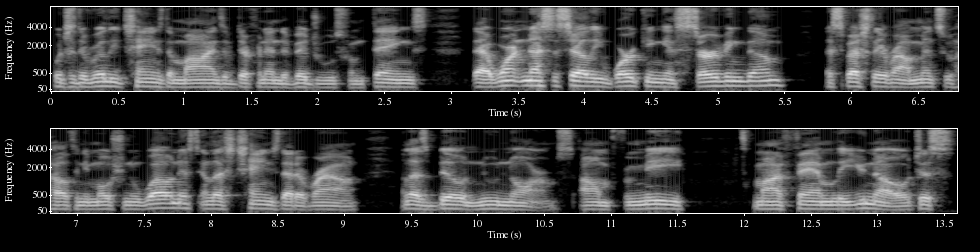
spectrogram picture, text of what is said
which is to really change the minds of different individuals from things that weren't necessarily working and serving them, especially around mental health and emotional wellness. And let's change that around and let's build new norms. Um, for me, my family, you know, just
